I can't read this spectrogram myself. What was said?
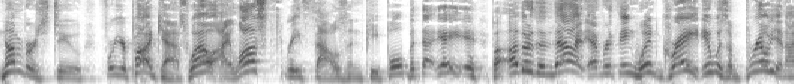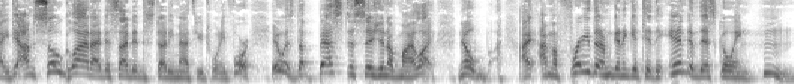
numbers do for your podcast? Well, I lost three thousand people, but that hey, but other than that, everything went great. It was a brilliant idea. I'm so glad I decided to study Matthew 24. It was the best decision of my life. No, I, I'm afraid that I'm going to get to the end of this going, hmm,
